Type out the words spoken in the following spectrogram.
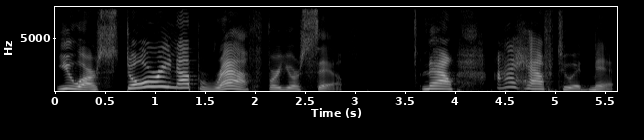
you are storing up wrath for yourself. Now, I have to admit,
